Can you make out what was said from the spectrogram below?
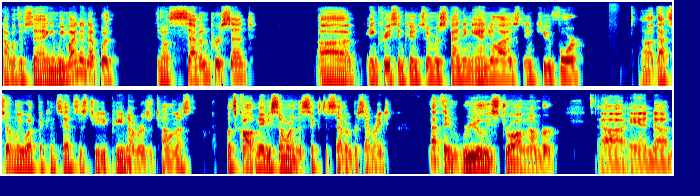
not what they're saying, and we might end up with, you know, seven percent uh, increase in consumer spending annualized in Q4. Uh, that's certainly what the consensus GDP numbers are telling us let's call it maybe somewhere in the six to seven percent range. That's a really strong number, uh, and uh,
